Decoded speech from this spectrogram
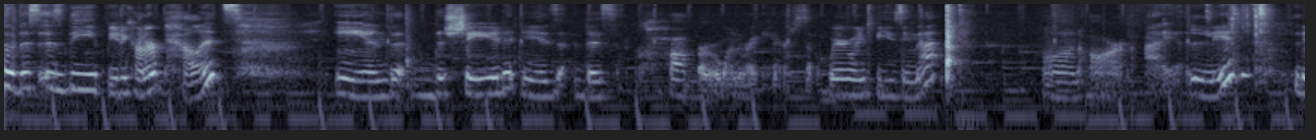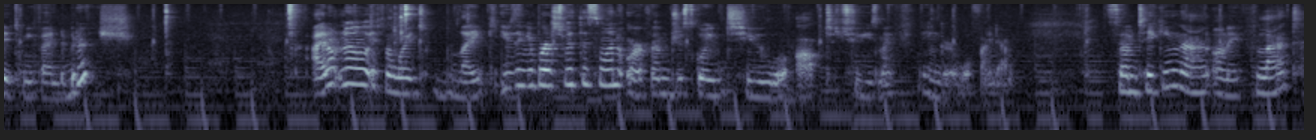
So this is the Beautycounter palette and the shade is this copper one right here. So we're going to be using that on our eyelids. Let me find a brush. I don't know if I'm going to like using a brush with this one or if I'm just going to opt to use my finger. We'll find out. So I'm taking that on a flat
